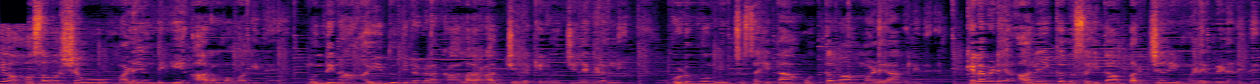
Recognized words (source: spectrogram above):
ಭಾರತೀಯ ಹೊಸ ವರ್ಷವು ಮಳೆಯೊಂದಿಗೆ ಆರಂಭವಾಗಿದೆ. ಮುಂದಿನ ಐದು ದಿನಗಳ ಕಾಲ ರಾಜ್ಯದ ಕೆಲವು ಜಿಲ್ಲೆಗಳಲ್ಲಿ ಗುಡುಗು ಮಿಂಚು ಸಹಿತ ಉತ್ತಮ ಮಳೆಯಾಗಲಿದೆ. ಕೆಲವೆಡೆ ಆಲಿಕಲ್ಲು ಸಹಿತ ಭರ್ಜರಿ ಮಳೆ ಬೀಳಲಿದೆ.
